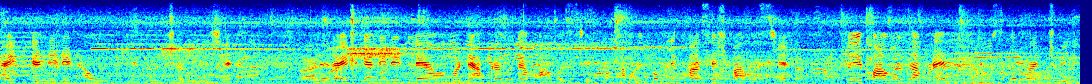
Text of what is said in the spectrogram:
રાઈટ કેન્ડિડેટ આવવું એટલું જ જરૂરી છે. અને રાઈટ કેન્ડિડેટ લેવા માટે આપણા બધા પાવર્સ છે. આપણી પબ્લિક પાસે જ પાવર્સ છે. તો એ પાવર્સ આપણે યુઝ કરવા જોઈએ.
